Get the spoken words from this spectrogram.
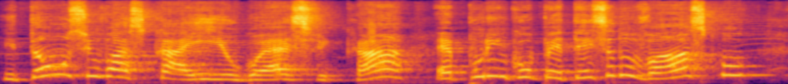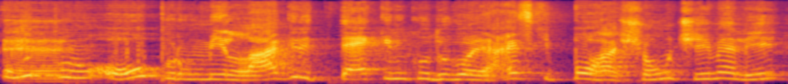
Então, se o Vasco cair e o Goiás ficar, é por incompetência do Vasco é. por, ou por um milagre técnico do Goiás Goiás que, porra, achou um time ali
